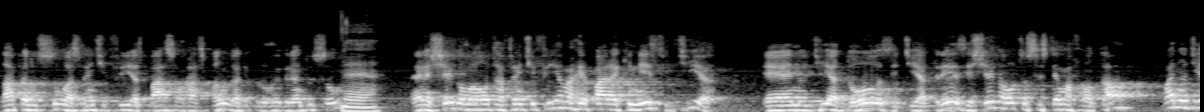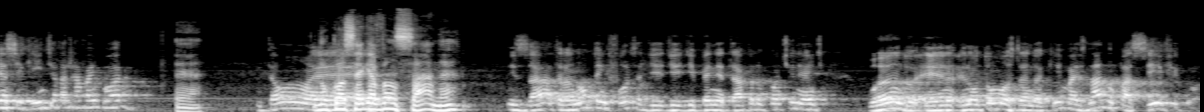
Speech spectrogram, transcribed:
lá pelo sul, as frentes frias passam raspando ali para o Rio Grande do Sul. É é, chega uma outra frente fria, mas repara que nesse dia, é, no dia 12, dia 13, chega outro sistema frontal, mas no dia seguinte ela já vai embora. É. Então, não é, consegue avançar, né? Exato, ela não tem força de, de, de penetrar pelo continente. Quando, é, eu não estou mostrando aqui, mas lá no Pacífico,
